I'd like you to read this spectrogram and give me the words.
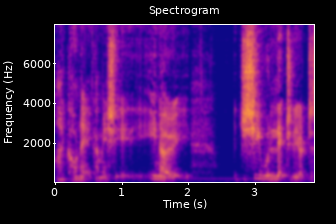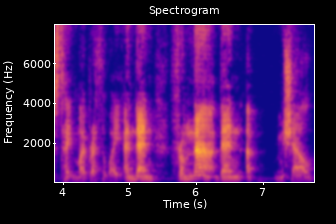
iconic. I mean, she, you know, she would literally just take my breath away. And then from that, then uh, Michelle.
